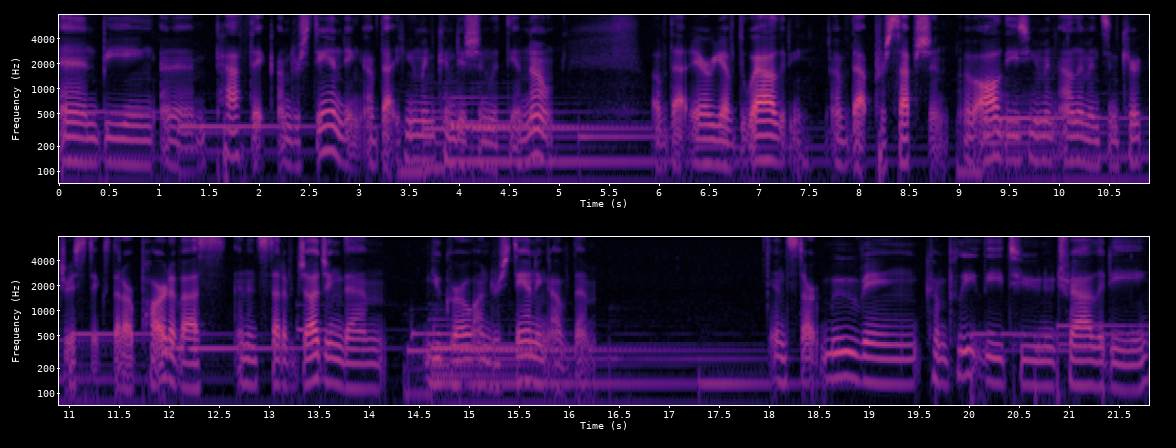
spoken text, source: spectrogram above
and being an empathic understanding of that human condition with the unknown, of that area of duality, of that perception, of all these human elements and characteristics that are part of us, and instead of judging them, you grow understanding of them and start moving completely to neutrality,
